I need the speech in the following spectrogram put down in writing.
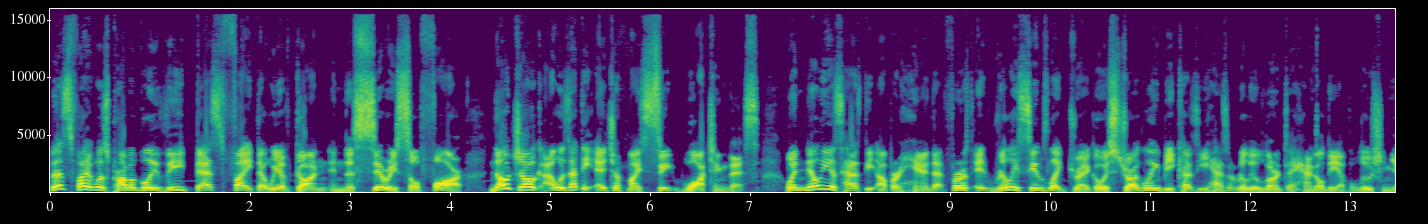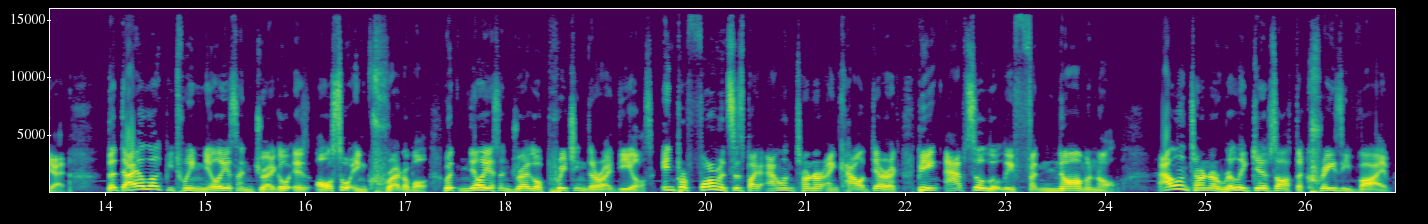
This fight was probably the best fight that we have gotten in this series so far. No joke, I was at the edge of my seat watching this. When Nilius has the upper hand at first, it really seems like Drago is struggling because he hasn't really learned to handle the evolution yet. The dialogue between Nilius and Drago is also incredible, with Nilius and Drago preaching their ideals, in performances by Alan Turner and Kyle Derrick being absolutely phenomenal. Alan Turner really gives off the crazy vibe,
